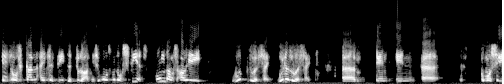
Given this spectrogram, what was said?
En ons kan eintlik dit toelaat nie. So ons moet nog steeds, ondanks al die hooploosheid, moedeloosheid, ehm um, en en uh kom ons sê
